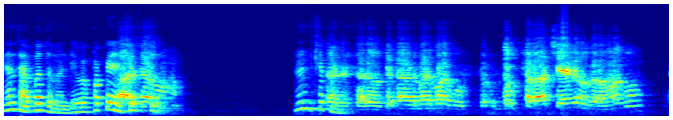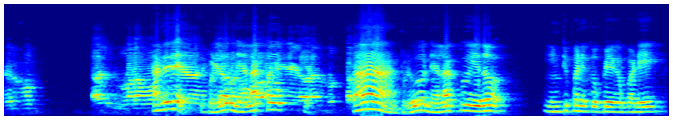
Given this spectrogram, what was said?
ఇదంతా అబద్ధం అండి. ఒక పక్క నేను చెప్తున్నా చెప్పండి. ఇప్పుడు నెలకు- ఇప్పుడు నెలకు ఏదో ఇంటి పనికి ఉపయోగపడి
